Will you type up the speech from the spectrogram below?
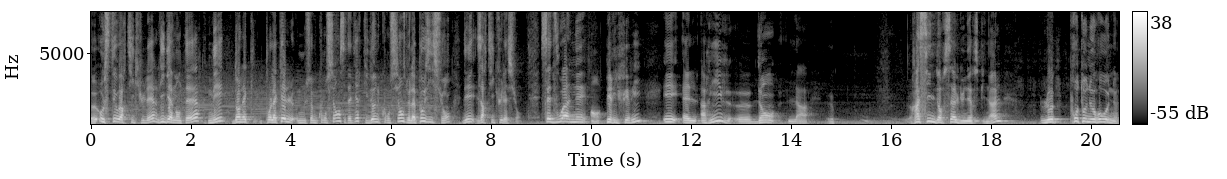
euh, ostéo-articulaire, ligamentaire, mais pour laquelle nous sommes conscients, c'est-à-dire qui donne conscience de la position des articulations. Cette voie naît en périphérie et elle arrive euh, dans la euh, racine dorsale du nerf spinal. Le protoneurone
